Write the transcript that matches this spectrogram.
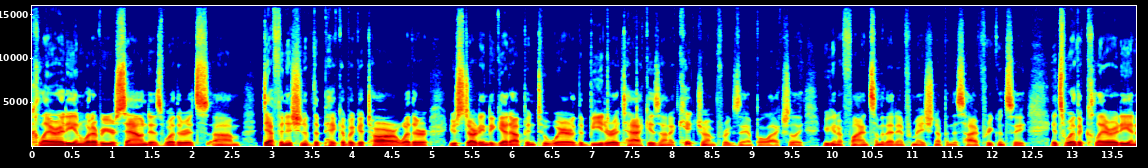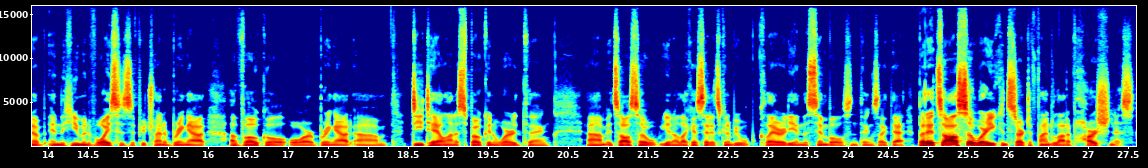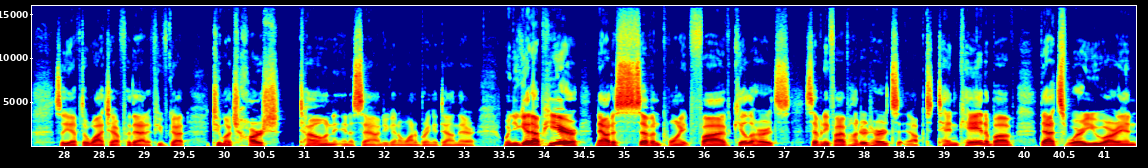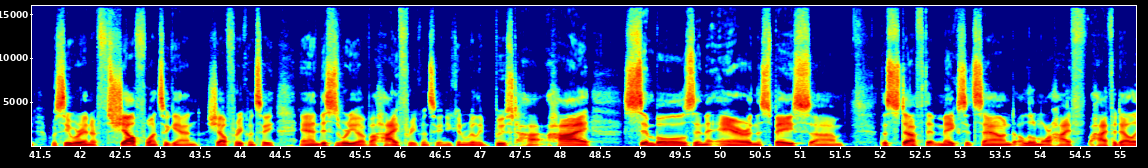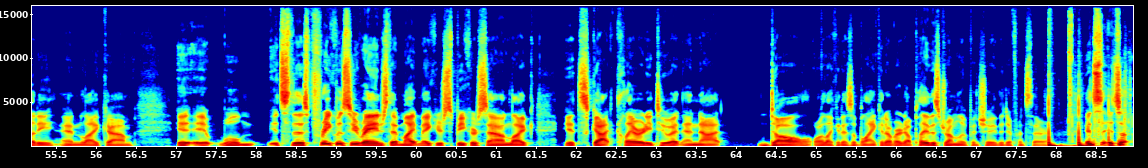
clarity in whatever your sound is, whether it's um, definition of the pick of a guitar, whether you're starting to get up into where the beater attack is on a kick drum, for example. Actually, you're going to find some of that information up in this high frequency. It's where the clarity in, a, in the human voice is if you're trying to bring out a vocal or bring out um, detail on a spoken word thing. Um, it's also, you know, like I said, it's going to be clarity in the cymbals and things like that. But it's also where you can start to find a lot of harshness. So you have to watch out for that. If you've got too much harsh tone in a sound, you're going to want to bring it down there. When you get up here, now to 7.5 kilohertz, 7500 hertz, up to 10K and above, that's where you are in. We'll see we're in a shelf once again, shelf frequency. And this is where you have a high frequency and you can really boost high, high cymbals and the air and the space, um, the stuff that makes it sound a little more high high fidelity and like um, it, it will. It's the frequency range that might make your speaker sound like it's got clarity to it and not dull or like it has a blanket over it. I'll play this drum loop and show you the difference there. It's it's a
